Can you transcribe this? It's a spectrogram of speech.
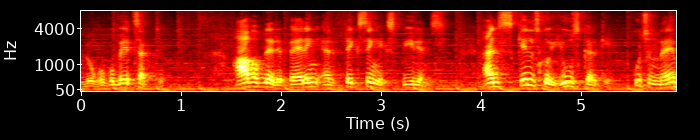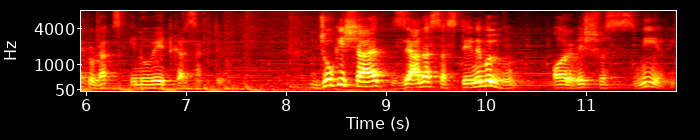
लोगों को बेच सकते हो। आप अपने repairing and fixing experience and skills को यूज़ करके कुछ नए प्रोडक्ट्स इनोवेट कर सकते हो, जो कि शायद ज़्यादा सस्टेनेबल हो और विश्वसनीय भी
